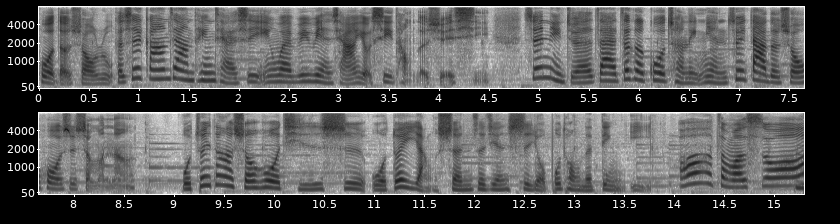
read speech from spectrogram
获得收入。可是刚刚这样听起来，是因为 Vivian 想要有系统的学习，所以你觉得在这个过程里面最大的收获是什么呢？我最大的收获其实是我对养生这件事有不同的定义哦。怎么说？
